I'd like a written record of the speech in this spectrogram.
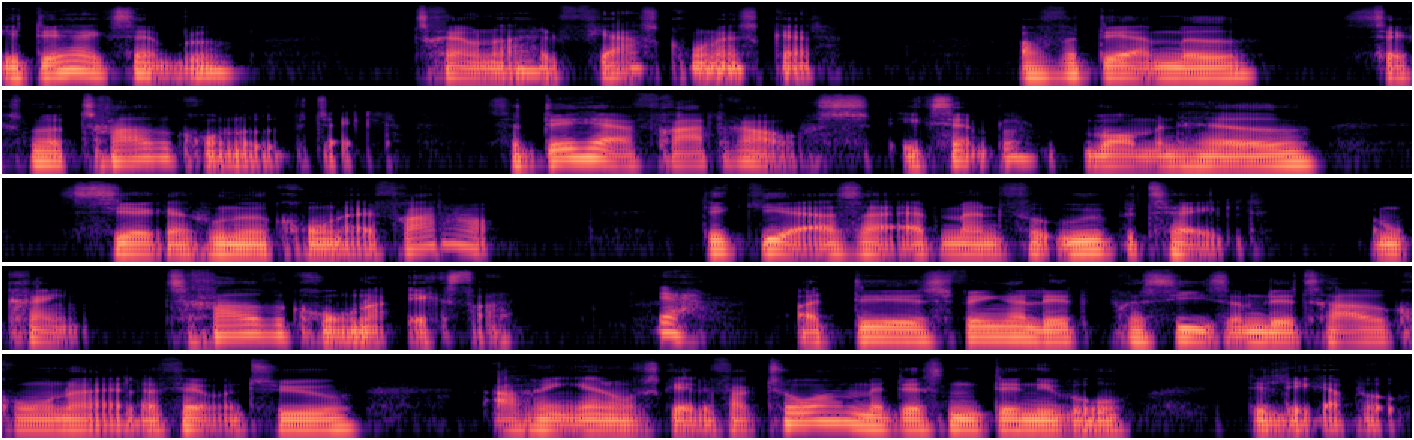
i det her eksempel, 370 kroner i skat, og får dermed 630 kroner udbetalt. Så det her fradrags eksempel, hvor man havde cirka 100 kroner i fradrag, det giver altså, at man får udbetalt omkring 30 kroner ekstra. Ja. Og det svinger lidt præcis, om det er 30 kroner eller 25, afhængig af nogle forskellige faktorer, men det er sådan det niveau, det ligger på.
